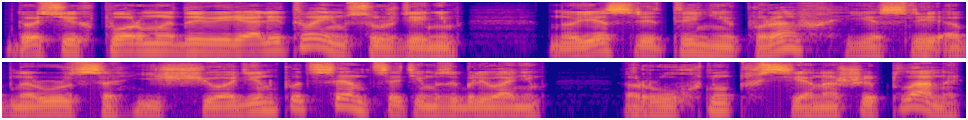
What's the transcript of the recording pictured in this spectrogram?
До сих пор мы доверяли твоим суждениям, но если ты не прав, если обнаружится еще один пациент с этим заболеванием, рухнут все наши планы.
